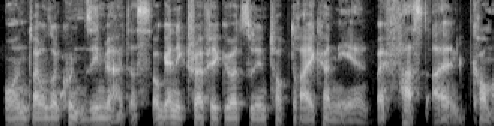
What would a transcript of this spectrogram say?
Und bei unseren Kunden sehen wir halt, dass Organic Traffic gehört zu den Top 3 Kanälen. Bei fast allen, kaum,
